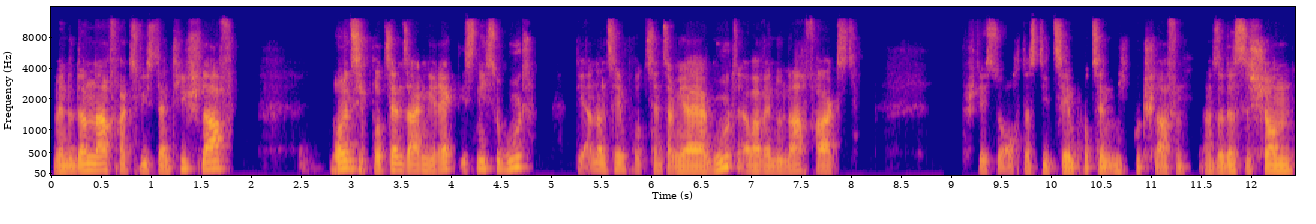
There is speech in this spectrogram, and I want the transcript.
Wenn du dann nachfragst, wie ist dein Tiefschlaf? 90 Prozent sagen direkt, ist nicht so gut. Die anderen 10 Prozent sagen, ja, ja, gut. Aber wenn du nachfragst, verstehst du auch, dass die 10 Prozent nicht gut schlafen. Also das ist schon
